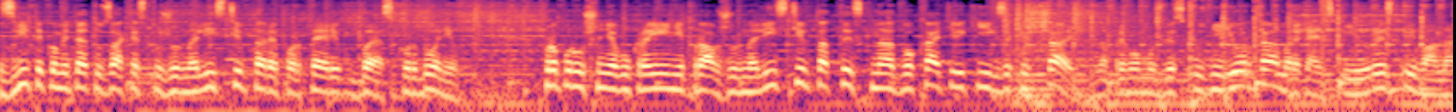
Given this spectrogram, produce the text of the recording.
Звіти комітету захисту журналістів та репортерів без кордонів. Про порушення в Україні прав журналістів та тиск на адвокатів, які їх захищають. На прямому зв'язку з Нью-Йорка американський юрист Івана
